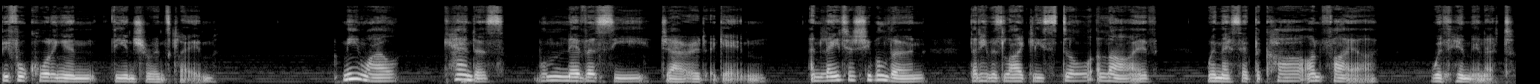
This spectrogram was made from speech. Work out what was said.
before calling in the insurance claim. Meanwhile, Candace will never see Jared again, and later she will learn that he was likely still alive when they set the car on fire with him in it.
